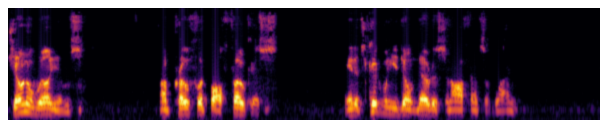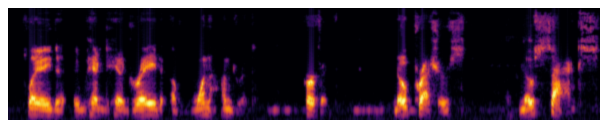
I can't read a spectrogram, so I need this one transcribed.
Jonah Williams on Pro Football Focus, and it's good when you don't notice an offensive lineman. Played, had, had a grade of 100. Perfect. No pressures, no sacks,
